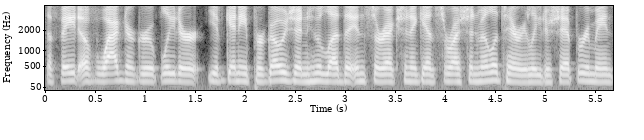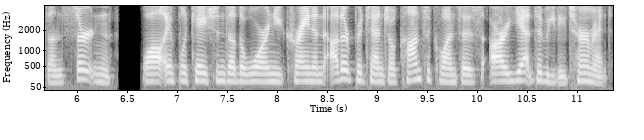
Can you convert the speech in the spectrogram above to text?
The fate of Wagner Group leader Yevgeny Prigozhin, who led the insurrection against Russian military leadership, remains uncertain, while implications of the war in Ukraine and other potential consequences are yet to be determined.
